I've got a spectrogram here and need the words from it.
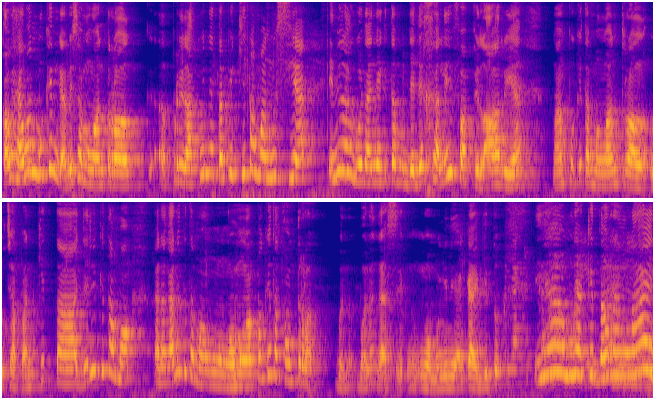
kalau hewan mungkin nggak bisa mengontrol uh, perilakunya, tapi kita manusia. Inilah gunanya kita menjadi khalifah fil ar ya. Mampu kita mengontrol ucapan kita. Jadi kita mau kadang-kadang kita mau ngomong apa kita kontrol. Bener, boleh nggak sih ngomong ini yang kayak gitu? Iya menyakit orang lain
